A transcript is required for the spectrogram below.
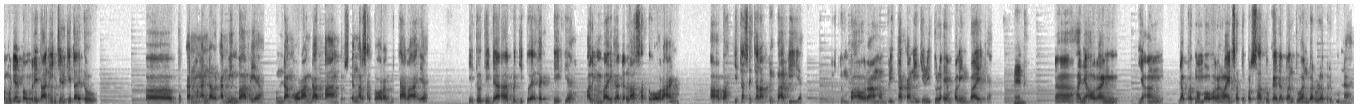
kemudian pemberitaan Injil kita itu uh, bukan mengandalkan mimbar ya. Undang orang datang terus dengar satu orang bicara ya. Itu tidak begitu efektif ya. Paling baik adalah satu orang apa kita secara pribadi ya. Berjumpa orang memberitakan Injil itulah yang paling baik ya. Amen. nah hanya orang yang dapat membawa orang lain satu persatu ke hadapan Tuhan barulah berguna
